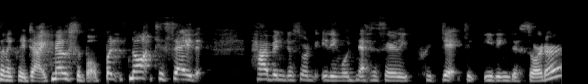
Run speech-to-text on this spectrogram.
clinically diagnosable. But it's not to say that having disordered eating would necessarily predict an eating disorder.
